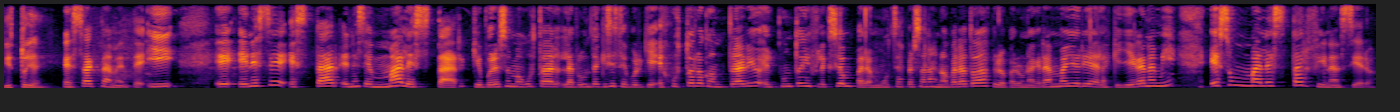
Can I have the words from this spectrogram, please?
y estoy ahí. Exactamente. Y eh, en ese estar, en ese malestar, que por eso me gusta la pregunta que hiciste, porque es justo lo contrario, el punto de inflexión para muchas personas, no para todas, pero para una gran mayoría de las que llegan a mí, es un malestar financiero.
